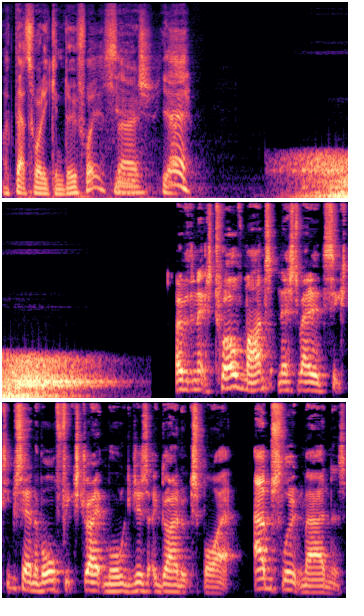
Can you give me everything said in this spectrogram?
Like that's what he can do for you. So Yeah. yeah. Over the next 12 months, an estimated 60% of all fixed rate mortgages are going to expire. Absolute madness.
